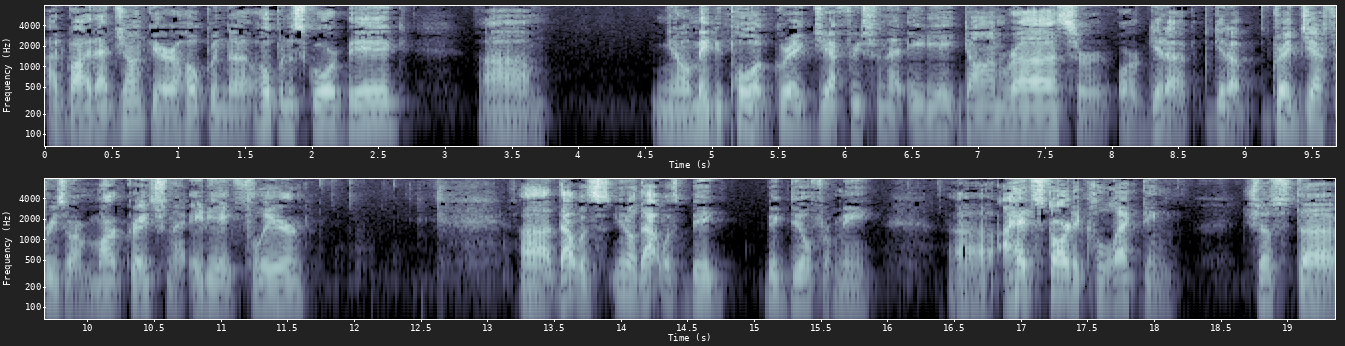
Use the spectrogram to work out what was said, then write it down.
I'd buy that junk era hoping to, hoping to score big. Um, you know, maybe pull a Gregg Jefferies from that 88 Donruss or, or get a, get a Gregg Jefferies or a Mark Grace from that 88 Fleer. Uh, that was, you know, that was big, big deal for me. Uh, I had started collecting just, uh,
